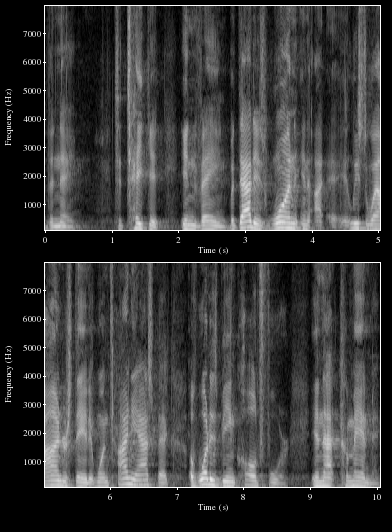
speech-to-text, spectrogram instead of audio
the name, to take it in vain. But that is one, in, at least the way I understand it, one tiny aspect of what is being called for in that commandment.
